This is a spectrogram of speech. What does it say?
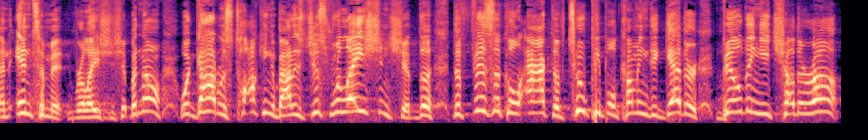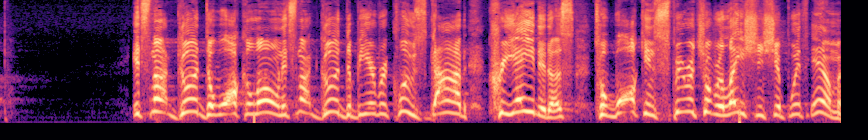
an intimate relationship. But no, what God was talking about is just relationship, the, the physical act of two people coming together, building each other up. It's not good to walk alone. It's not good to be a recluse. God created us to walk in spiritual relationship with Him.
